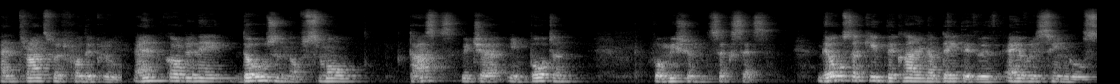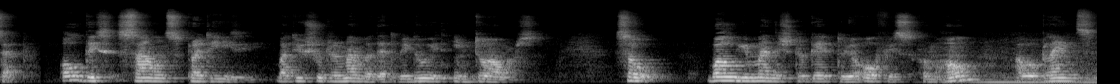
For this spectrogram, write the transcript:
and transfer for the crew, and coordinate dozens of small tasks which are important for mission success. They also keep the client updated with every single step. All this sounds pretty easy, but you should remember that we do it in two hours. So, while you manage to get to your office from home, our planes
